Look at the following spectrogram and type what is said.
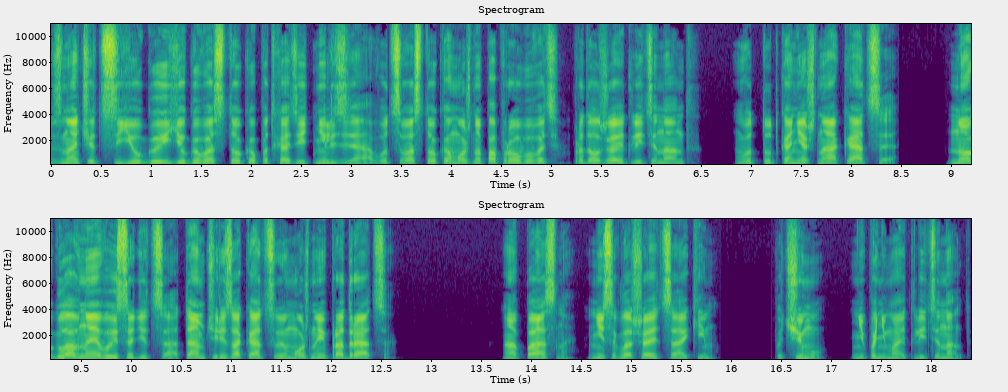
«Значит, с юга и юго-востока подходить нельзя. Вот с востока можно попробовать», — продолжает лейтенант. «Вот тут, конечно, акация. Но главное высадиться, а там через акацию можно и продраться». «Опасно», — не соглашается Аким. «Почему?» — не понимает лейтенант.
